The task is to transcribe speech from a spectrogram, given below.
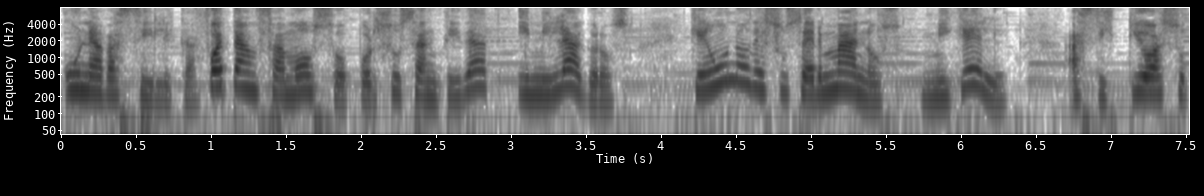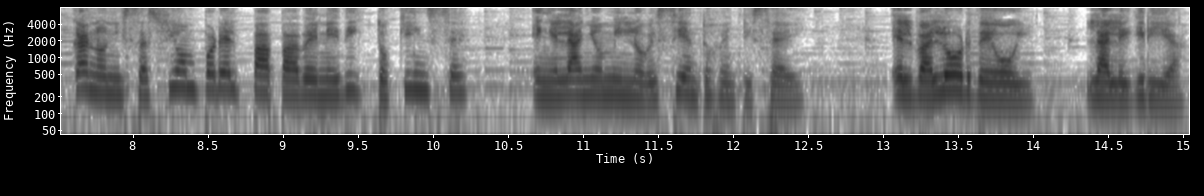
una basílica. Fue tan famoso por su santidad y milagros que uno de sus hermanos, Miguel, asistió a su canonización por el Papa Benedicto XV en el año 1926. El valor de hoy, la alegría.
